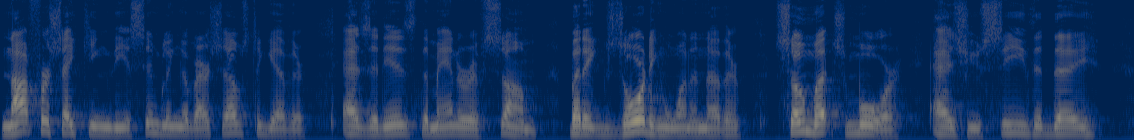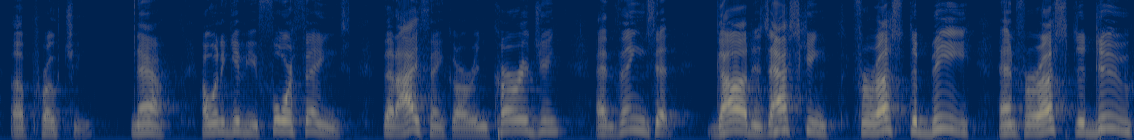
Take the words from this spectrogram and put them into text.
not forsaking the assembling of ourselves together, as it is the manner of some, but exhorting one another, so much more as you see the day approaching. Now, I want to give you four things that I think are encouraging and things that God is asking for us to be and for us to do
